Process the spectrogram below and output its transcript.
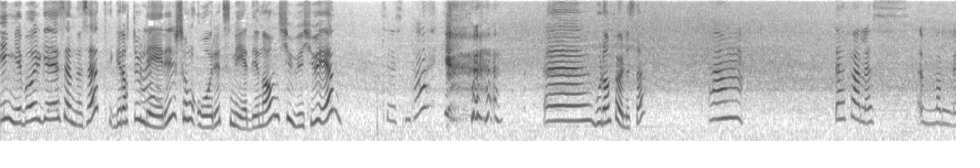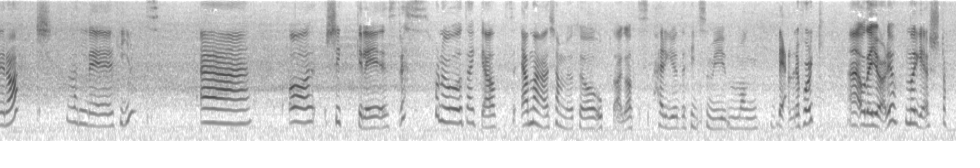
Ingeborg Senneseth, gratulerer som årets medienavn 2021. Tusen takk. eh, hvordan føles det? Um, det føles veldig rart. Veldig fint. Eh, og skikkelig stress. For nå tenker jeg at en dag kommer jo til å oppdage at herregud, det finnes så mye mange bedre folk. Eh, og det gjør det jo. Norge er stappfullt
